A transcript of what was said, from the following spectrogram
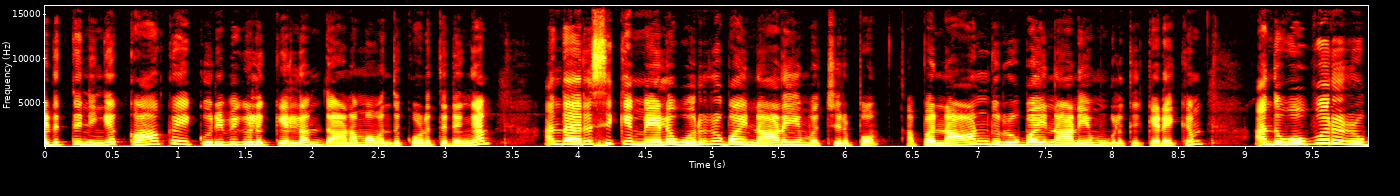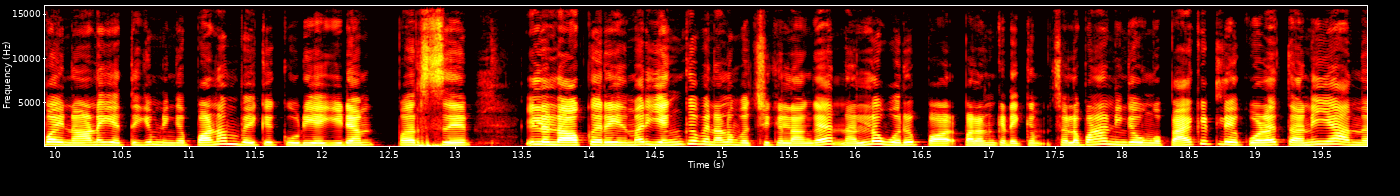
எடுத்து நீங்கள் காக்கை குருவிகளுக்கெல்லாம் தானமாக வந்து கொடுத்துடுங்க. அந்த அரிசிக்கு மேலே ஒரு ரூபாய் நாணயம் வச்சுருப்போம். அப்போ நான்கு ரூபாய் நாணயம் உங்களுக்கு கிடைக்கும். அந்த ஒவ்வொரு ரூபாய் நாணயத்தையும் நீங்கள் பணம் வைக்கக்கூடிய இடம் பர்ஸு இல்லை லாக்கரு இது மாதிரி எங்கே வேணாலும் வச்சுக்கலாங்க. நல்ல ஒரு ப பலன் கிடைக்கும். சொல்லப்போனால் நீங்கள் உங்கள் பேக்கெட்லேயே கூட தனியாக அந்த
